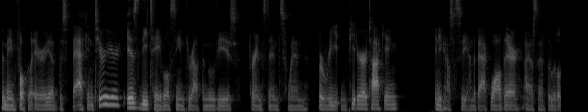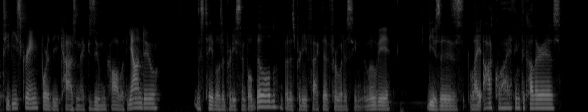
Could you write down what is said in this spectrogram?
The main focal area of this back interior is the table seen throughout the movies. For instance, when Bereet and Peter are talking, and you can also see on the back wall there, I also have the little TV screen for the cosmic Zoom call with Yondu. This table is a pretty simple build, but is pretty effective for what is seen in the movie. It uses light aqua, I think the color is,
